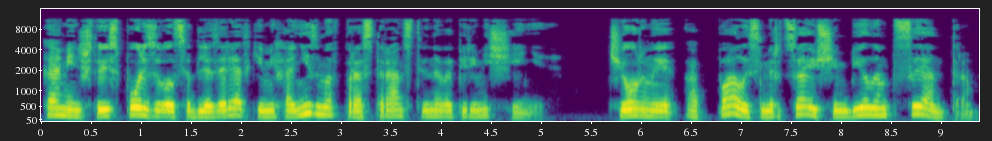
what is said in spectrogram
Камень, что использовался для зарядки механизмов пространственного перемещения. Черные опалы с мерцающим белым центром,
